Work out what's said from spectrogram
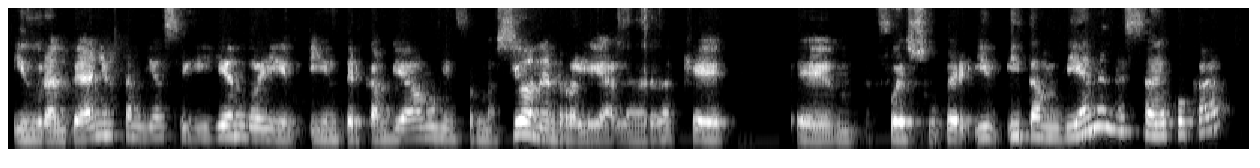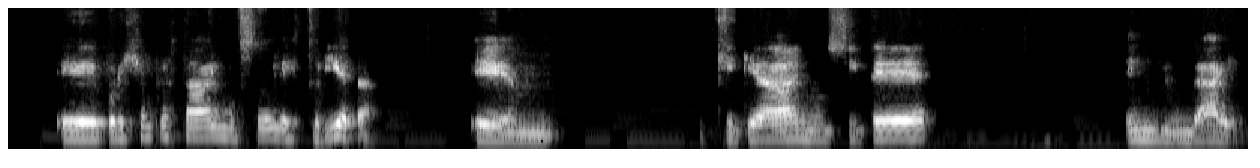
y durante años también seguí yendo y, intercambiábamos información en realidad. La verdad es que eh, fue súper... Y, también en esa época, eh, por ejemplo, estaba el Museo de la Historieta, em, que quedaba en un sitio en Yungay,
